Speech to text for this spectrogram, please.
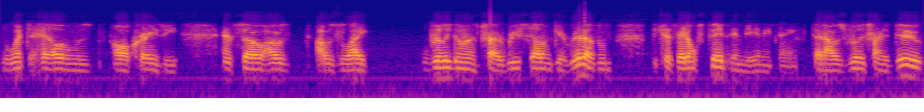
went to hell and was all crazy. And so I was I was like really going to try to resell them, get rid of them because they don't fit into anything that I was really trying to do.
